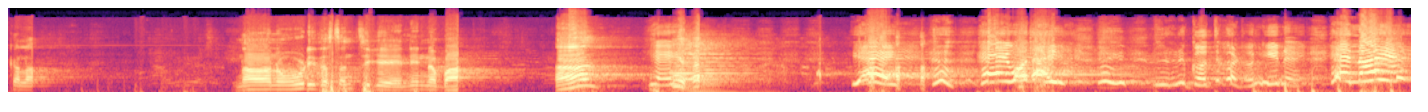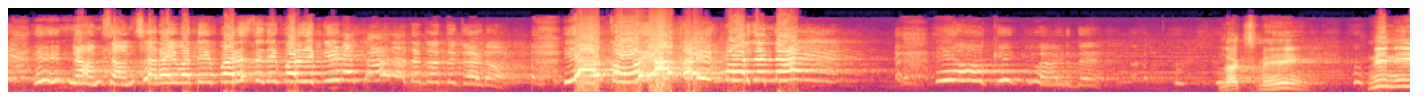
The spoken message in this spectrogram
ಕಲಾ ನಾನು ಓಡಿದ ಸಂಚಿಗೆ ನಿನ್ನ ಬಾ ಹೇ ನನಗೆ ಗೊತ್ತುಕೊಡು ನೀನೆ. ಹೇ ನಾಯಿ ನಮ್ಮ ಸಂಸಾರ ಇವತ್ತೇ ಪರಿಸ್ಥಿತಿಗೆ ಬರೋದಕ್ಕೆ ನೀನೆ ಕಾರಣ ಅಂತ ಯಾಕೋ ಯಾಕೋ ಹಿಂಗ್ ಮಾಡಿದೆ ನಾಯಿ. ಯಾಕೆ ಹಿಂಗ್ ಮಾಡ್ದೆ? ಲಕ್ಷ್ಮಿ, ನೀನ್ ಈ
